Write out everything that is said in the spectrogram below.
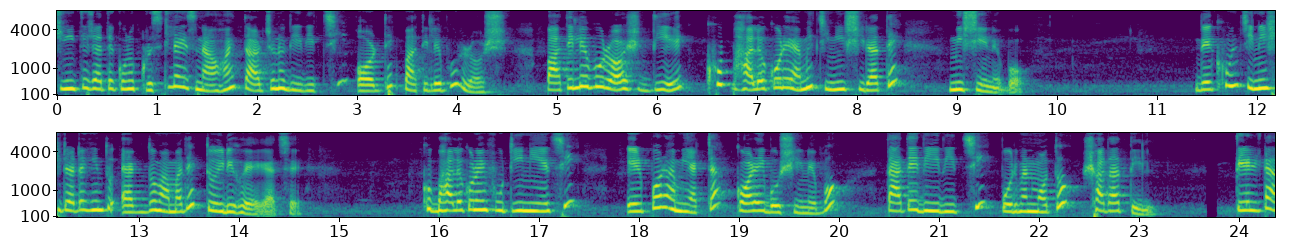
চিনিতে যাতে কোনো ক্রিস্টালাইজ না হয়, তার জন্য দিয়ে দিচ্ছি অর্ধেক পাতিলেবুর রস। পাতিলেবুর রস দিয়ে খুব ভালো করে আমি চিনির শিরাতে মিশিয়ে নেব। দেখুন, চিনি শিরাটা কিন্তু একদম আমাদের তৈরি হয়ে গেছে। খুব ভালো করে আমি ফুটিয়ে নিয়েছি। এরপর আমি একটা কড়াই বসিয়ে নেব। তাতে দিয়ে দিচ্ছি পরিমাণ মতো সাদা তেল। তেলটা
